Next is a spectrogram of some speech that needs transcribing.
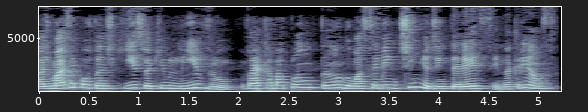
Mas mais importante que isso é que o livro vai acabar plantando uma sementinha de interesse na criança.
